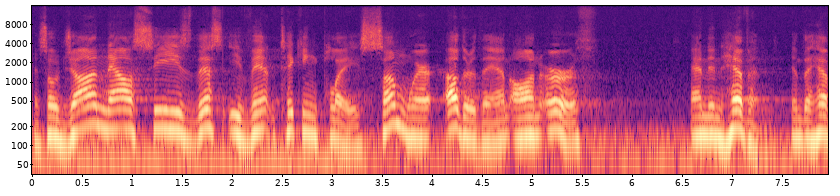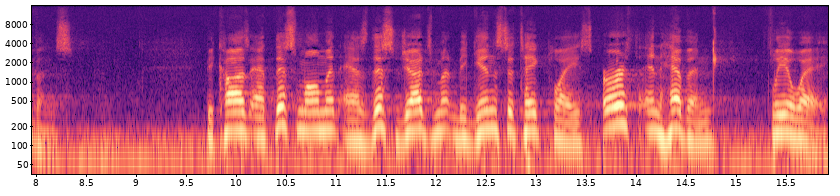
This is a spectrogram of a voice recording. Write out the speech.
And so John now sees this event taking place somewhere other than on earth and in heaven, in the heavens. Because at this moment, as this judgment begins to take place, earth and heaven flee away.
